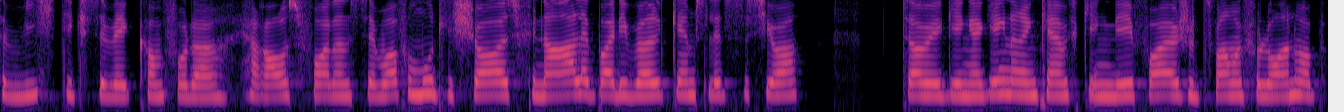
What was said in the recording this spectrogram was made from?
der wichtigste Wettkampf oder herausforderndste war vermutlich schon das Finale bei den World Games letztes Jahr. Da habe ich gegen eine Gegnerin gekämpft, gegen die ich vorher schon zweimal verloren habe.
